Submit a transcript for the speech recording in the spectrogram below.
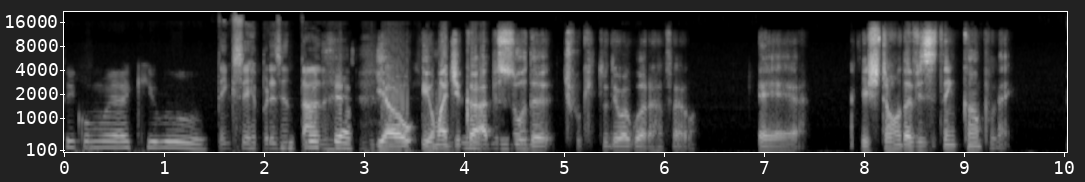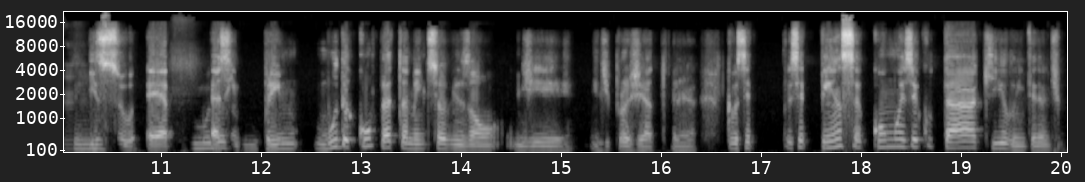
sei como é aquilo Tem que ser representado. né? e é, e uma dica Uhum. absurda, tipo, que tu deu agora, Rafael. É a questão da visita em campo, velho. Uhum. Isso é, Muda assim, prim- muda completamente sua visão de, de projeto, né? Porque você você pensa como executar aquilo, entendeu? Tipo,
